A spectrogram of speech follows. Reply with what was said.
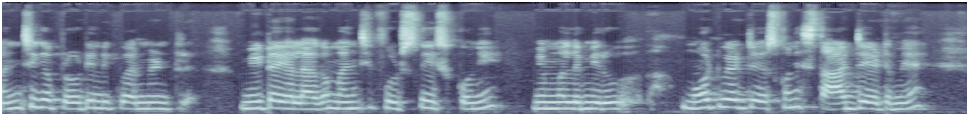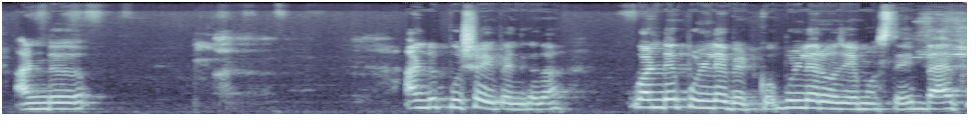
మంచిగా ప్రోటీన్ రిక్వైర్మెంట్ మీట్ అయ్యేలాగా మంచి ఫుడ్స్ తీసుకొని మిమ్మల్ని మీరు మోటివేట్ చేసుకొని స్టార్ట్ చేయటమే అండ్ అండ్ పుష్ అయిపోయింది కదా. వన్ డే పుల్ డే పెట్టుకో. పుల్ డే రోజు ఏమొస్తాయి? Back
